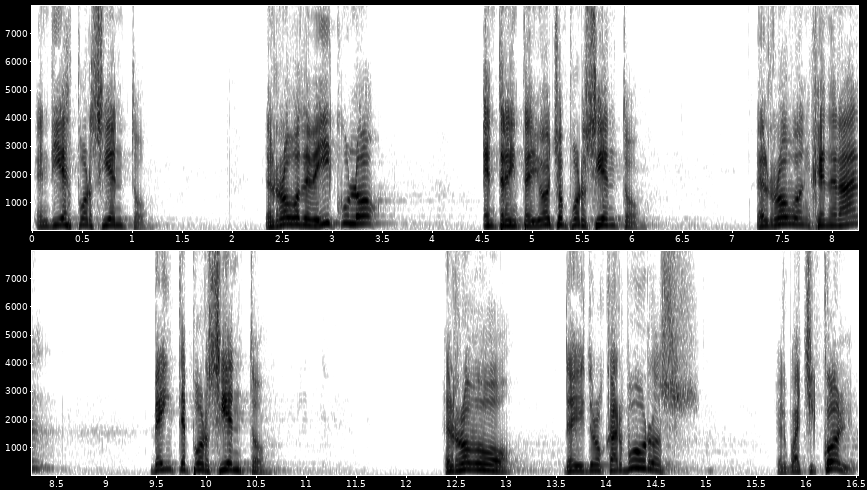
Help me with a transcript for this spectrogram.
en 10%, el robo de vehículo en 38%, el robo en general 20%, el robo de hidrocarburos, el huachicol,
